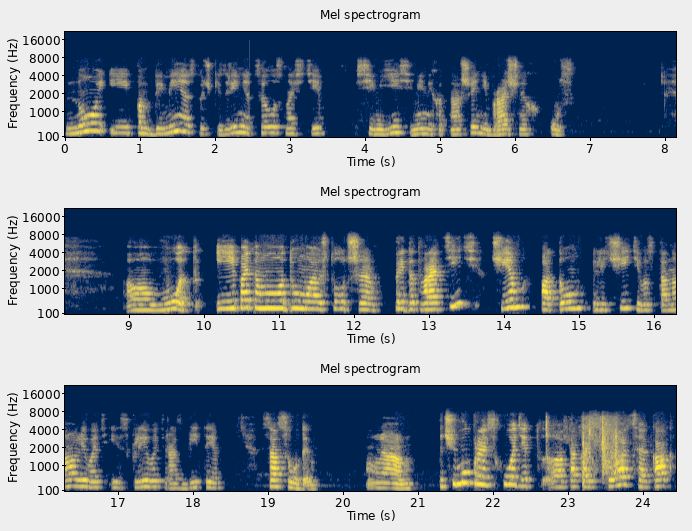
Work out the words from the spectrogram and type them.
но и пандемия с точки зрения целостности семьи, семейных отношений, брачных уз. А, вот, и поэтому думаю, что лучше предотвратить, чем потом лечить и восстанавливать и склеивать разбитые сосуды. А, почему происходит а, такая ситуация, как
